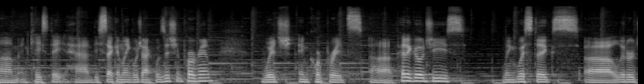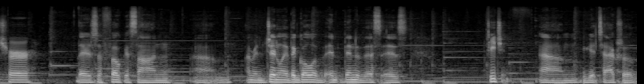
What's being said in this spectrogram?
um, and K-State had the second language acquisition program, which incorporates uh, pedagogies, linguistics, uh, literature, There's a focus on, um, I mean, generally the goal of the end of this is teaching. Um, you get to actually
